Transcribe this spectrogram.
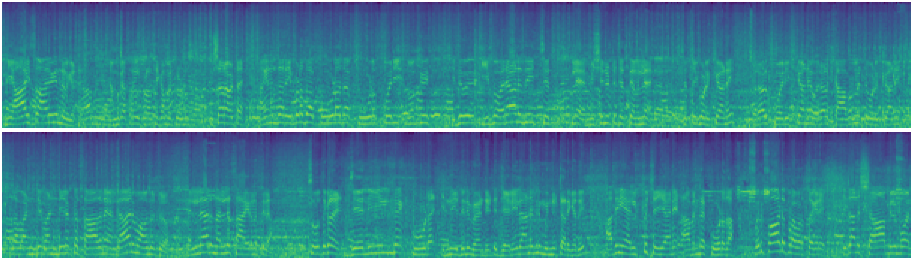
ഇനി ആയുസ് ആരോഗ്യം നൽകട്ടെ. നമുക്ക് അത്രയും പ്രവർത്തിക്കാൻ പറ്റുള്ളൂ. ഉഷാറാവട്ടെ. അങ്ങനെ എന്താ പറയുക ഇവിടെ ദാ പൂള ദാ പൂളപ്പൊരി. നോക്ക് ഇത് ഇപ്പോൾ ഒരാളിത് ചെത്ത് അല്ലേ മെഷീനിട്ട് ചെത്താണ് അല്ലേ? ചെത്തി കൊടുക്കുകയാണ്. ഒരാൾ പൊരിക്കുകയാണ് ഒരാൾ കവറിലിട്ട് കൊടുക്കുകയാണ്. അതാ വണ്ടി വണ്ടിയിലൊക്കെ സാധനം എല്ലാവരും വാങ്ങുന്നിട്ടോ എല്ലാവരും നല്ല സഹകരണത്തിലാണ് സുഹൃത്തുക്കളെ ജലീലിന്റെ കൂടെ ഇന്ന് ഇതിന് വേണ്ടിയിട്ട് ജലീലാണ് ഇതിന് മുന്നിട്ടിറങ്ങിയത് അതിന് ഹെൽപ്പ് ചെയ്യാൻ അവന്റെ കൂടെ ഒരുപാട് പ്രവർത്തകർ ഇതാണ് ഷാമിൽ മോൻ.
